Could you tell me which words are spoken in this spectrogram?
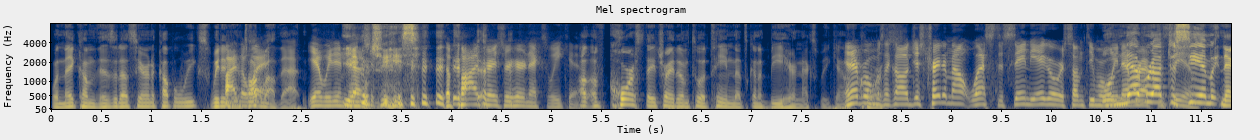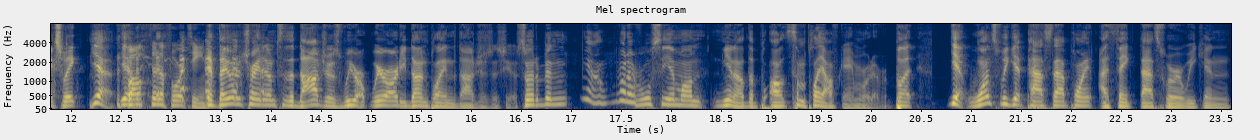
when they come visit us here in a couple weeks. We didn't By even the talk way, about that. Yeah, we didn't Yeah, jeez. the Padres are here next weekend. Of of course, they traded him to a team that's going to be here next weekend. and of everyone was like, "Oh, just trade him out west to San Diego or some team where We'll we never, have to see him. next week. yeah, yeah. 12th to the fourteen. if they would have traded him to the Dodgers, we were we were already done playing the Dodgers this year. So it'd have been you know whatever. We'll see him on you know the on some playoff game or whatever. But yeah, once we get past that point, I think that's where we can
